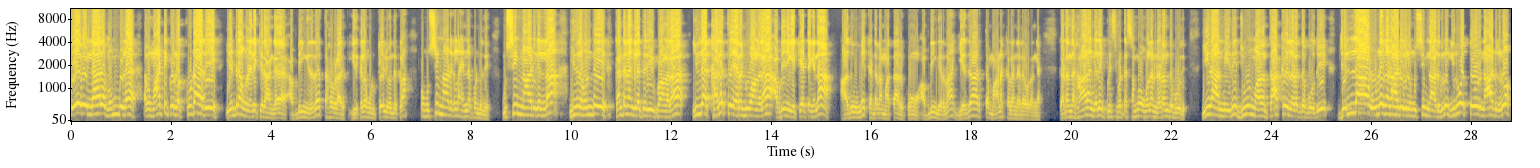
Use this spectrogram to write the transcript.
தேவையில்லாத வம்புல நம்ம மாட்டிக்கொள்ள கூடாது என்று அவங்க நினைக்கிறாங்க அப்படிங்கிறத தகவலா இருக்கு. இதுக்கெல்லாம் உங்களுக்கு கேள்வி வந்திருக்கலாம். இப்போ முஸ்லீம் நாடுகள்லாம் என்ன பண்ணுது? முஸ்லீம் நாடுகள்லாம் இதுல வந்து கண்டனங்களை தெரிவிப்பாங்களா? இல்ல களத்துல இறங்குவாங்களா அப்படின்னு நீங்க கேட்டீங்கன்னா அதுவுமே கண்டனமாக தான் இருக்கும். அப்படிங்கறதுதான் யதார்த்தமான கல நிலவரங்க. கடந்த காலங்களில் இப்படிப்பட்ட சம்பவங்கள்லாம் நடந்த போது ஈரான் மீது ஜூன் மாதம் தாக்குதல் நடந்த போது எல்லா உலக நாடுகளும் முஸ்லிம் நாடுகளும் இருபத்தோரு நாடுகளும்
